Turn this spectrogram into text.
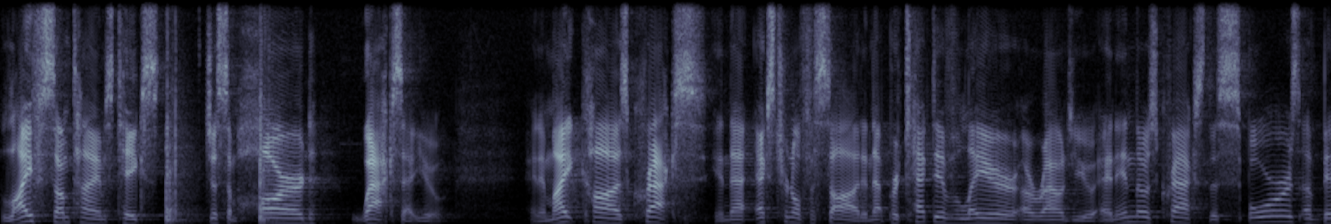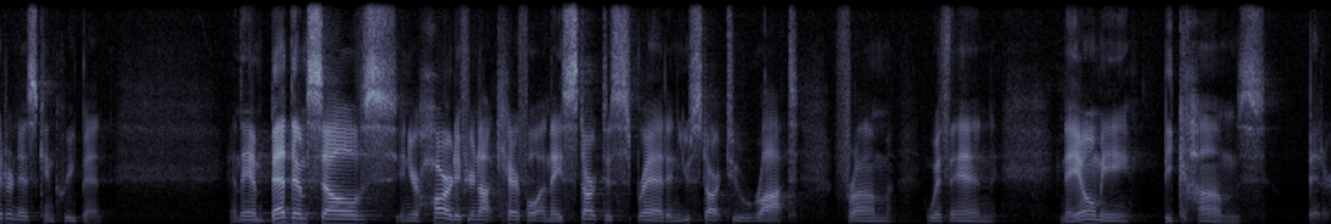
life sometimes takes just some hard whacks at you. And it might cause cracks in that external facade and that protective layer around you. And in those cracks, the spores of bitterness can creep in. And they embed themselves in your heart if you're not careful, and they start to spread, and you start to rot from within. Naomi becomes bitter.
